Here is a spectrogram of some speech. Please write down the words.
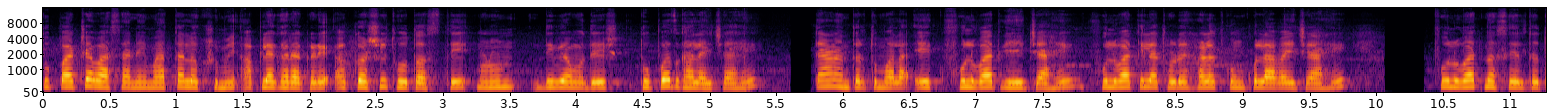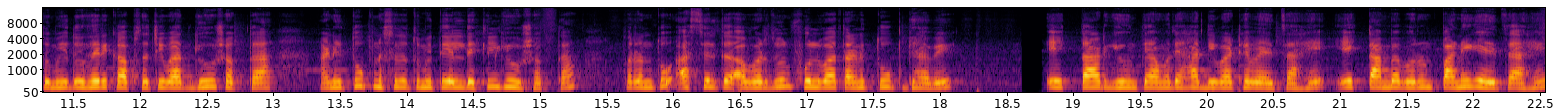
तुपाच्या वासाने माता लक्ष्मी आपल्या घराकडे आकर्षित होत असते म्हणून दिव्यामध्ये श- घालायचे आहे. त्यानंतर तुम्हाला एक फुलवात घ्यायची आहे. फुलवातीला थोडे हळद कुंकू लावायचे आहे. फुलवात नसेल तर तुम्ही दुहेरी कापसाची वात घेऊ शकता आणि तूप नसेल तर तुम्ही तेल देखील घेऊ शकता. परंतु असेल तर आवर्जून फुलवात आणि तूप घ्यावे. एक ताट घेऊन त्यामध्ये हा दिवा ठेवायचा आहे. एक तांब्या भरून पाणी घ्यायचं आहे.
